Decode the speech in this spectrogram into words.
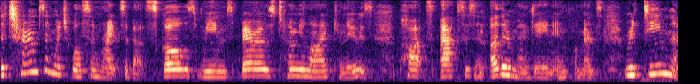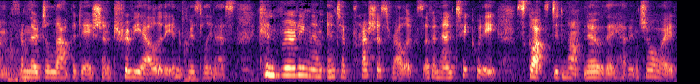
The terms in which Wilson writes about skulls, weems, barrows, tumuli, canoes, pots, axes, and other mundane implements redeem them from their dilapidation, triviality, and grisliness, converting them into precious relics of an antiquity Scots did not know they had enjoyed.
